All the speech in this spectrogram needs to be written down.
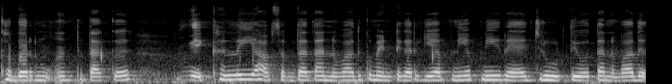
ਖਬਰ ਨੂੰ ਅੰਤ ਤੱਕ ਵੇਖਣ ਲਈ ਆਪ ਸਭ ਦਾ ਧੰਨਵਾਦ। ਕਮੈਂਟ ਕਰਕੇ ਆਪਣੀ ਆਪਣੀ ਰਾਏ ਜ਼ਰੂਰ ਦਿਓ। ਧੰਨਵਾਦ।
